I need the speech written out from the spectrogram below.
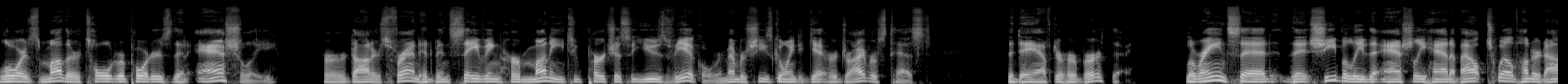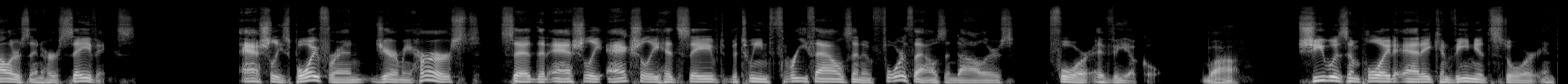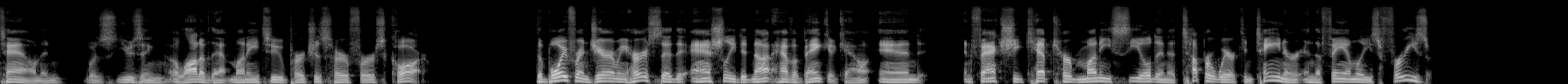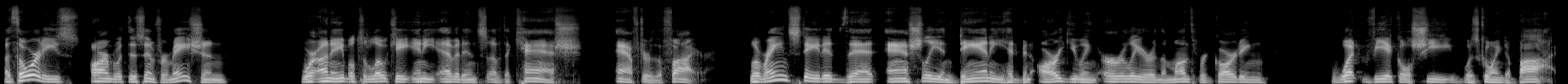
Laura's mother, told reporters that Ashley, her daughter's friend, had been saving her money to purchase a used vehicle. Remember, she's going to get her driver's test the day after her birthday. Lorraine said that she believed that Ashley had about $1,200 in her savings. Ashley's boyfriend, Jeremy Hurst, said that Ashley actually had saved between $3,000 and $4,000 for a vehicle. Wow. She was employed at a convenience store in town and was using a lot of that money to purchase her first car. The boyfriend, Jeremy Hurst, said that Ashley did not have a bank account. And in fact, she kept her money sealed in a Tupperware container in the family's freezer. Authorities, armed with this information, were unable to locate any evidence of the cash after the fire. Lorraine stated that Ashley and Danny had been arguing earlier in the month regarding what vehicle she was going to buy.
